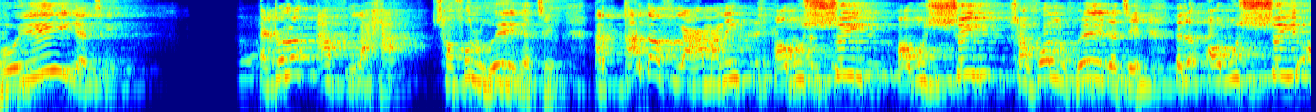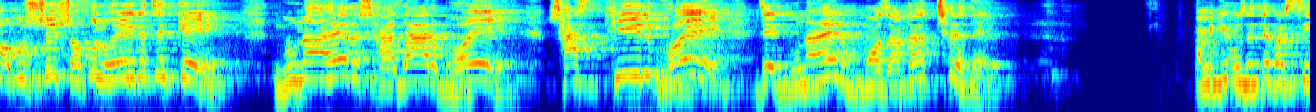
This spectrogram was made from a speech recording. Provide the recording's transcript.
হয়েই গেছে। একটা হলো আফলাহা। সফল হয়ে গেছে। আর কাদ আফলাহা মানে অবশ্যই অবশ্যই সফল হয়ে গেছে। তাহলে অবশ্যই অবশ্যই সফল হয়ে গেছে কে? গুনাহের সাজার ভয়ে শাস্তির ভয়ে যে গুনাহের মজাটা ছেড়ে দেয়। আমি কি বুঝাতে পারছি?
